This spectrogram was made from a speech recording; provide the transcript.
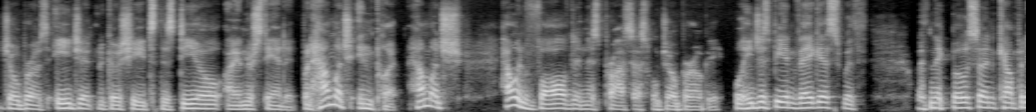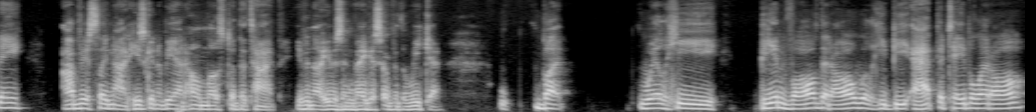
Joe Burrow's agent negotiates this deal. I understand it, but how much input, how much, how involved in this process will Joe Burrow be? Will he just be in Vegas with with Nick Bosa and company? Obviously not. He's going to be at home most of the time, even though he was in Vegas over the weekend. But will he be involved at all? Will he be at the table at all?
